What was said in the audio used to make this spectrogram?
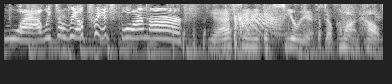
Wow, it's a real transformer! Yes, Sammy, it's serious, so come on, help.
